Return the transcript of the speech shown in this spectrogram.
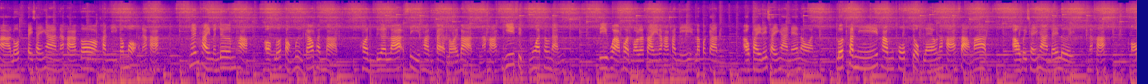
หารถไปใช้งานนะคะ ก็คันนี้ก็เหมาะนะคะเงื่อนไขเหมือนเดิมค่ะ ออกรถ 29,000 บาท ผ่อนเดือนละ 4,800 บาทนะคะ 20 งวดเท่านั้น ดีกว่าผ่อนมอเตอร์ไซค์นะคะ คันนี้รับประกัน เอาไปได้ใช้งานแน่นอน รถคันนี้ทำครบจบแล้วนะคะ สามารถเอาไปใช้งานได้เลยนะคะอ๋อ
